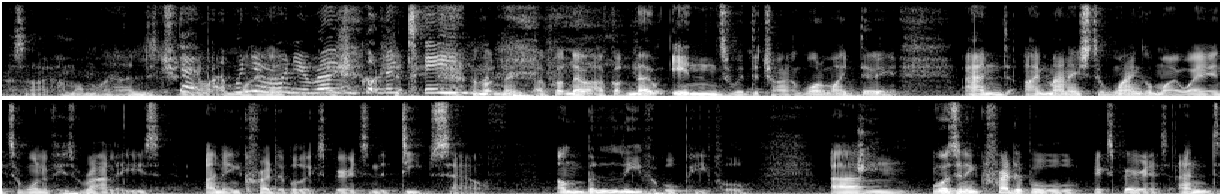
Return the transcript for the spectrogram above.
I was like, I'm on my own, I literally yeah, on when my you're own. on your own, you've got no team. I've got no, I've got no, I've got no ins with the trial. What am I doing? And I managed to wangle my way into one of his rallies. An incredible experience in the deep south. Unbelievable people. Um, it was an incredible experience, and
